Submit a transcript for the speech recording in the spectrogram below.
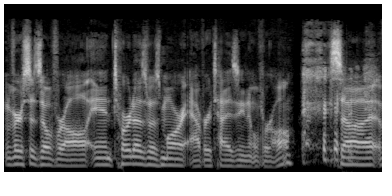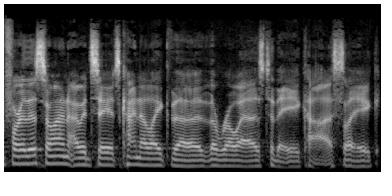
versus overall. And Tortas was more advertising overall. so for this one, I would say it's kind of like the the ROAS to the ACOS. Like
